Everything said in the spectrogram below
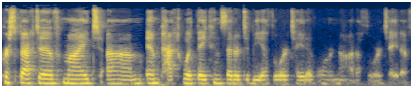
perspective might um, impact what they consider to be authoritative or not authoritative.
